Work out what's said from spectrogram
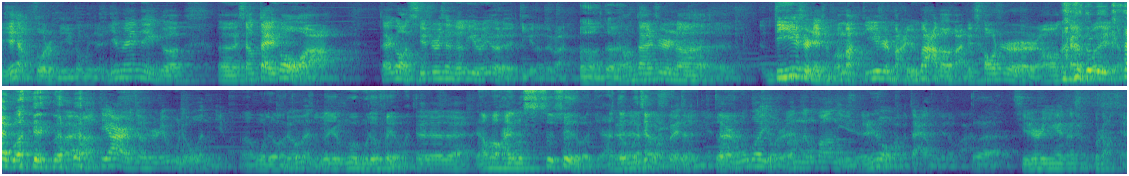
也想做这么一个东西，因为那个呃，像代购啊，代购其实现在利润越来越低了，对吧？嗯，对然后但是呢，呃，第一是那什么嘛，第一是马云爸爸把那超市然后开 都给国内去开关系对？然后第二就是这物流物流物流问题一个物物流费用问题对，对对。然后还有个税税的问题，还德国监管税的问题，对但是如果有人能帮你人肉把它带回去的话，对。其实应该能省不少钱。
